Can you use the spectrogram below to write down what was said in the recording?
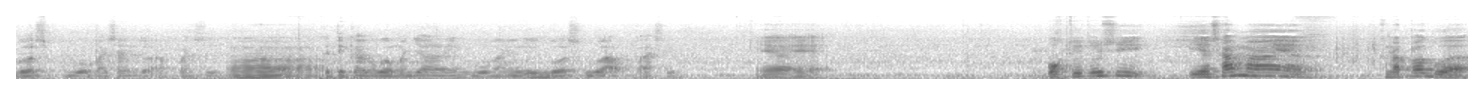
Goals gua pacaran itu apa sih? Oh, ketika gua menjalani hubungan itu goals gua apa sih? Ya ya waktu itu sih ya sama yang kenapa gua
